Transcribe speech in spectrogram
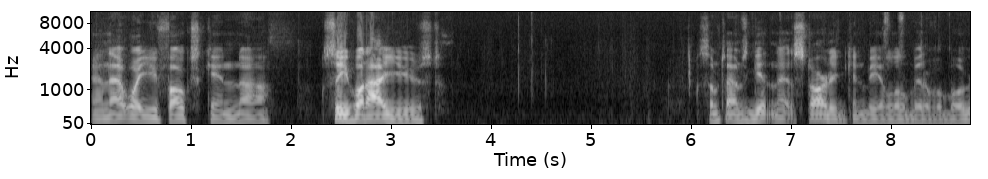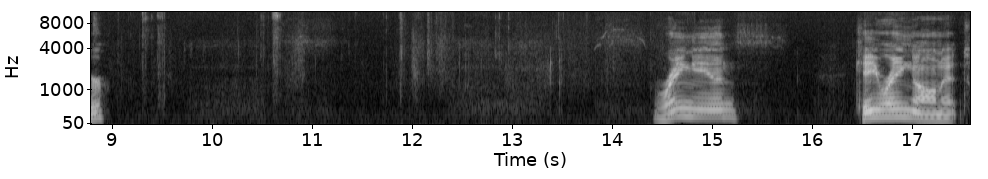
And that way you folks can uh, see what I used. Sometimes getting that started can be a little bit of a booger. Ring in, key ring on it.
